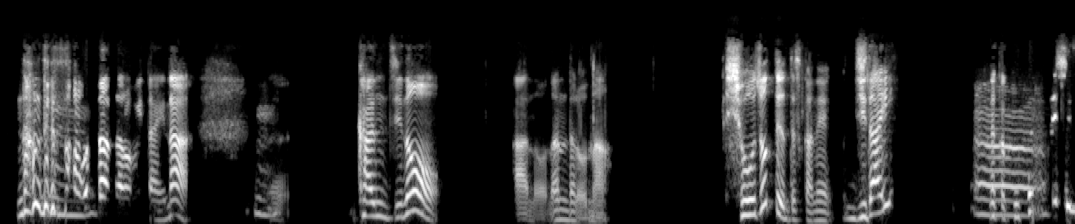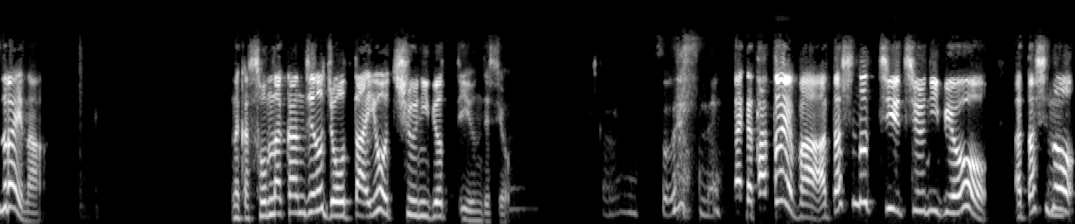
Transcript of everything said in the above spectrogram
なんでそう思ったんだろうみたいなうん。感じの、あの、なんだろうな。少女っていうんですかね。時代？なんかこう、説明しづらいな。なんかそんな感じの状態を中二病って言うんですよ。うんそうですね。なんか例えば、私の中中二病を、私の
